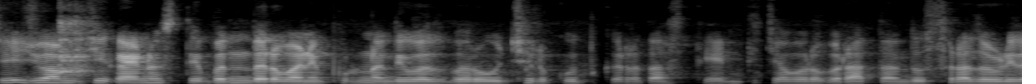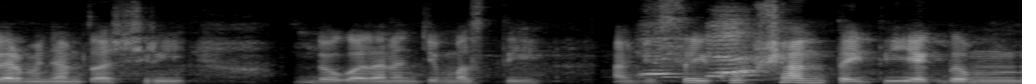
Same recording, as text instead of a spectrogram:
शेजू आमची काय नसते बंदरवाने पूर्ण दिवसभर उछलकूद करत असते आणि तिच्याबरोबर आता दुसरा जोडीदार म्हणजे आमचा श्री. दोघा जणांची मस्ती. आमची सई खूप शांत आहे. ती एकदम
